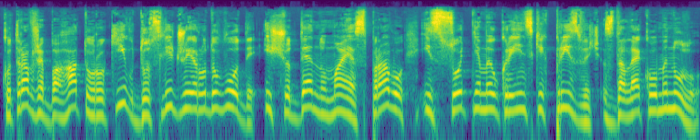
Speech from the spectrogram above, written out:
котра вже багато років досліджує родоводи і щоденно має справу із сотнями українських прізвищ з далекого минулого.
